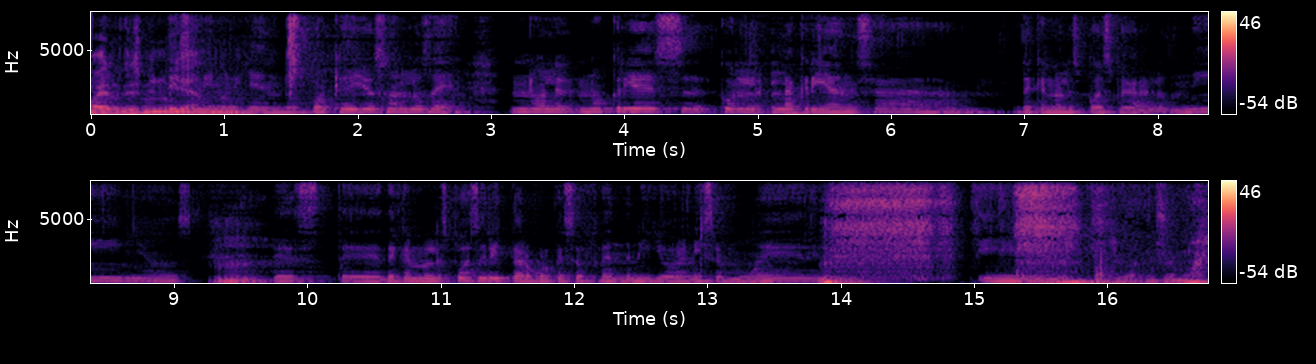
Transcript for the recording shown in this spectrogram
Va a ir disminuyendo. disminuyendo, porque ellos son los de no le, no críes eh, con la, la crianza de que no les puedes pegar a los niños, Mm. este, de que no les puedes gritar porque se ofenden y lloran y se mueren. y Ayúdame, se muere.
